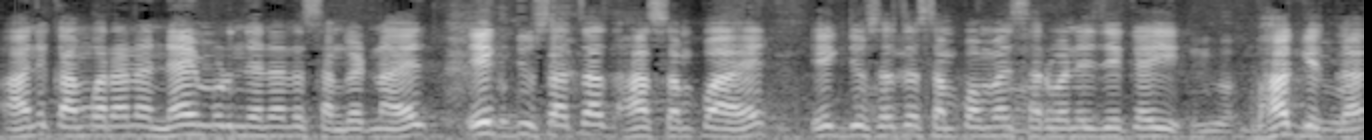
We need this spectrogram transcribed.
आणि कामगारांना न्याय मिळवून देणाऱ्या संघटना आहेत. एक दिवसाचा हा संप आहे. एक दिवसाच्या संपामध्ये सर्वांनी जे काही भाग घेतला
